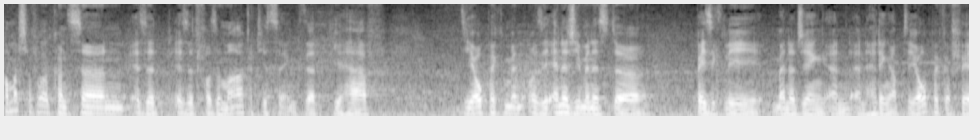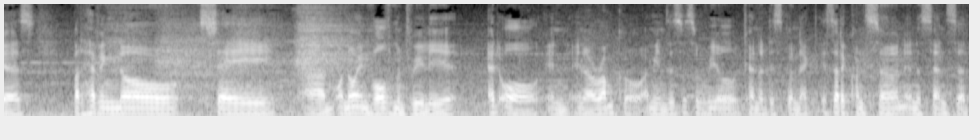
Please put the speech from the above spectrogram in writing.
How much of a concern is it? Is it for the market? You think that you have the OPEC or the energy minister basically managing and, and heading up the OPEC affairs, but having no say um, or no involvement really at all in, in Aramco. I mean, this is a real kind of disconnect. Is that a concern in the sense that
